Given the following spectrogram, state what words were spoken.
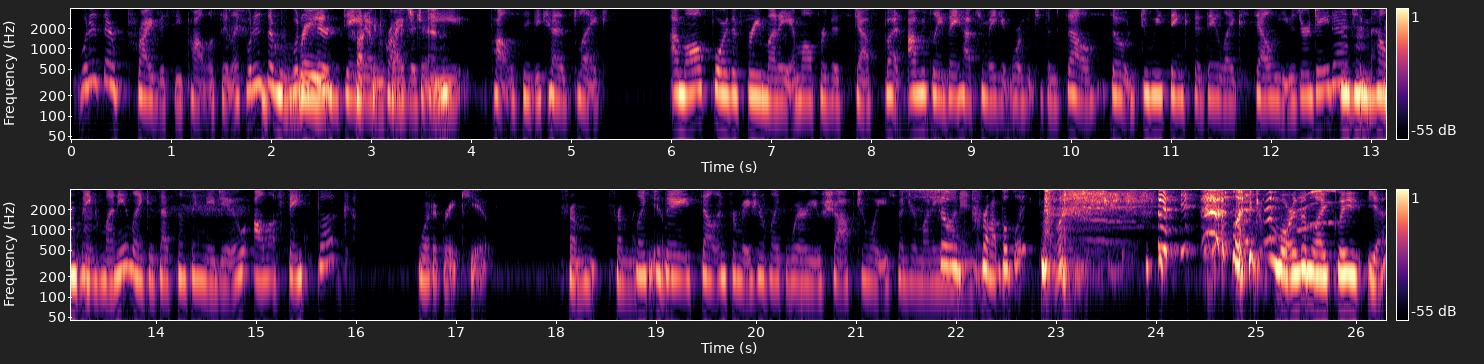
what is their privacy policy? Like what is the what is their data privacy question. policy? Because like I'm all for the free money, I'm all for this stuff, but obviously they have to make it worth it to themselves. So do we think that they like sell user data to Mhm, help mhm. make money? Like is that something they do? A la Facebook? What a great cue from from my Like do they sell information of like where you shopped and what you spend your money so on? And probably, like more than likely, yes.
